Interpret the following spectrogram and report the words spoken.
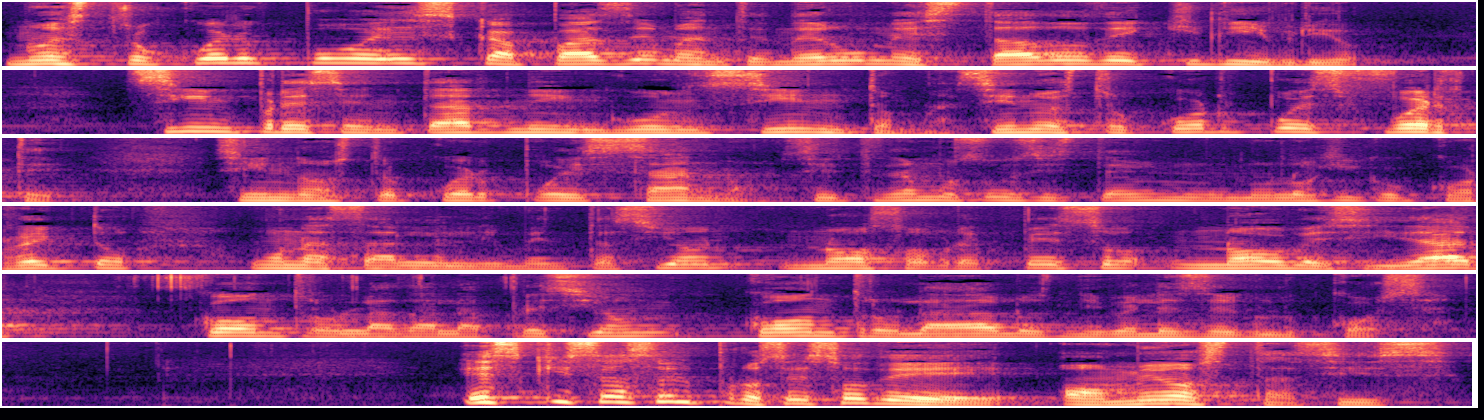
nuestro cuerpo es capaz de mantener un estado de equilibrio sin presentar ningún síntoma. Si nuestro cuerpo es fuerte, si nuestro cuerpo es sano, si tenemos un sistema inmunológico correcto, una sana alimentación, no sobrepeso, no obesidad, controlada la presión, controlada los niveles de glucosa. Es quizás el proceso de homeostasis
